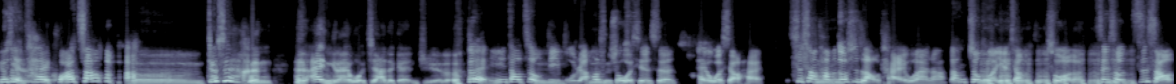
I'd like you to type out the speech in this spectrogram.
有点太夸张了吧？嗯，就是很很爱你来我家的感觉了。对，已经到这种地步。然后比如说我先生还有我小孩，事实上他们都是老台湾啊，他们中文也讲的不错了，所以说至少。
